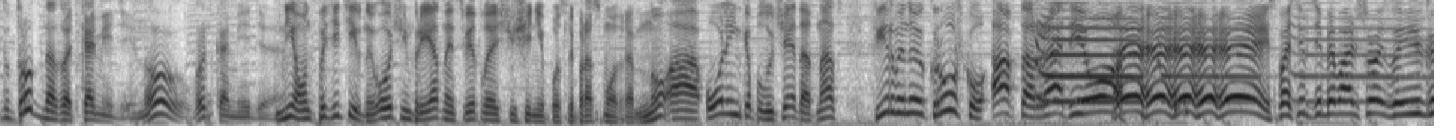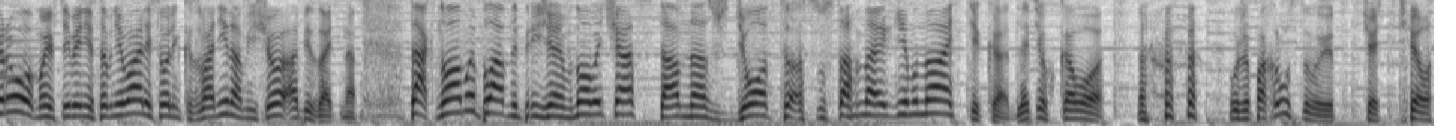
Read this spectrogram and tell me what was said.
ну, трудно назвать комедией, но вроде комедия. Не, он позитивный, очень приятное светлое ощущение после просмотра. Ну а Оленька получает от нас фирменную кружку Авторадио. Спасибо тебе большое за игру. Мы в тебе не сомневались. Оленька, звони нам еще обязательно. Так, ну а мы плавно переезжаем в новый час. Там нас ждет суставная гимнастика. Для тех, у кого уже похрустывает часть тела.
